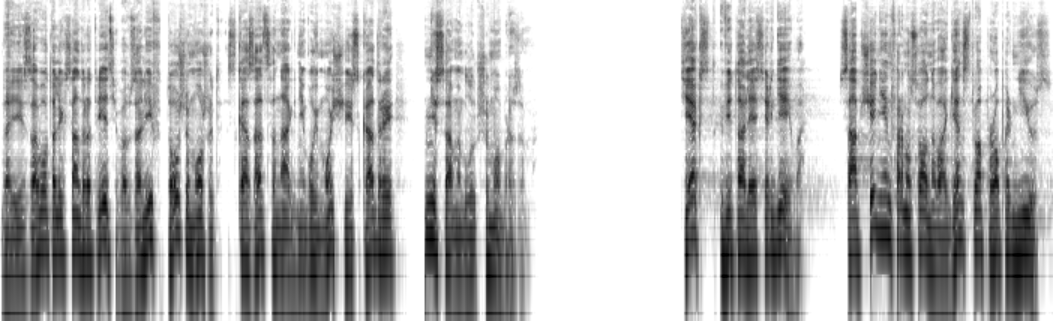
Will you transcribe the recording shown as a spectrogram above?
Да и завод Александра Третьего в залив тоже может сказаться на огневой мощи эскадры не самым лучшим образом. Текст Виталия Сергеева. Сообщение информационного агентства Proper News.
